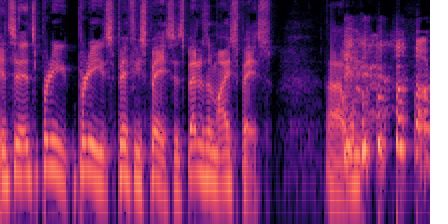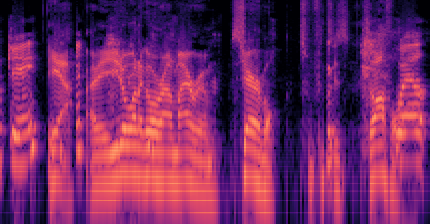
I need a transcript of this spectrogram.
It's a, it's a pretty pretty spiffy space. It's better than my space. Uh, okay. yeah, I mean, you don't want to go around my room. It's terrible. It's, it's, awful. Well,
